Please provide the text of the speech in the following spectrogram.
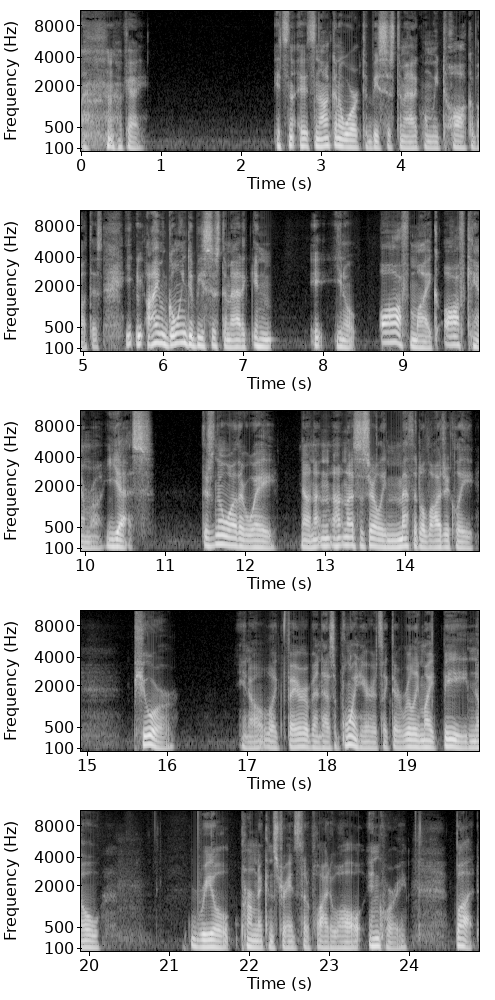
okay. It's not, it's not going to work to be systematic when we talk about this. I'm going to be systematic in, you know, off mic, off camera. Yes, there's no other way. Now, not, not necessarily methodologically pure. You know, like Feyerabend has a point here. It's like there really might be no real permanent constraints that apply to all inquiry, but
